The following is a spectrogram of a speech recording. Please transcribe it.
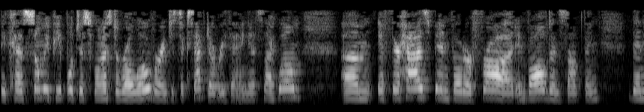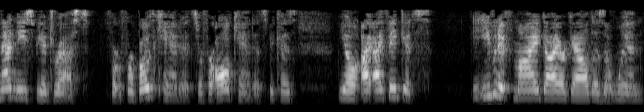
because so many people just want us to roll over and just accept everything. And it's like, well, um, if there has been voter fraud involved in something, then that needs to be addressed for for both candidates or for all candidates because, you know, I, I think it's even if my guy or gal doesn't win.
